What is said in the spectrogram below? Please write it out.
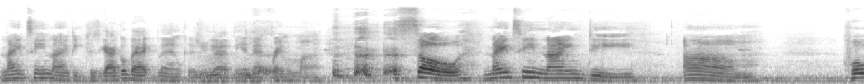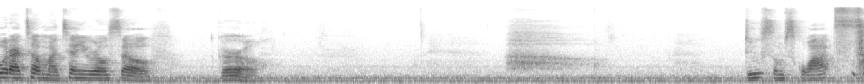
1990, because you gotta go back then, because you gotta be in that Yeah. frame of mind. So 1990, um, what would I tell my 10 year old self? Girl, do some squats.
